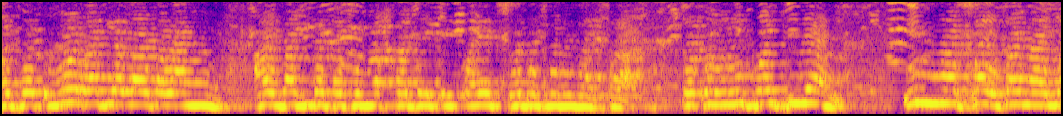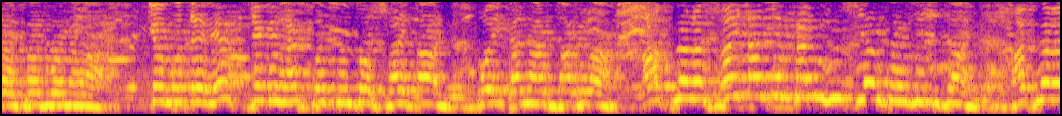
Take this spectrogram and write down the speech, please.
অর্থাৎ উমর রাদিয়াল্লাহু তাআলা আনহু আর বাদিকা থেকে মক্কা থেকে কয়েকশো বছরের রাস্তা তখন উনি বলছিলেন শয়তানা কেমতের এক সেকেন্ড আগ পর্যন্ত শয়তান ওইখানে আর যাবে আপনারা শয়তানদেরকে আমি হুঁশিয়ার করে দিতে চাই আপনারা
